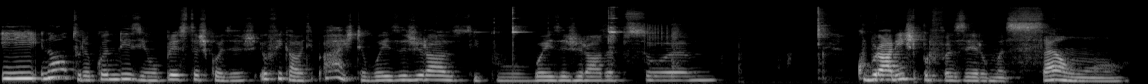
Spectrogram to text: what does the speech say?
E na altura, quando diziam o preço das coisas, eu ficava tipo, ah, isto é bem exagerado, tipo, bem exagerado a pessoa cobrar isto por fazer uma sessão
